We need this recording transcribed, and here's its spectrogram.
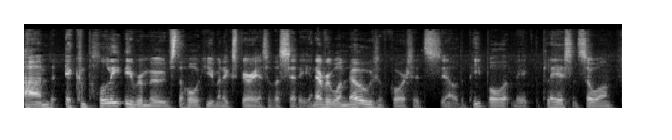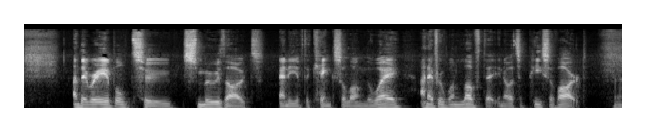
and it completely removes the whole human experience of a city. And everyone knows, of course, it's you know the people that make the place and so on. And they were able to smooth out any of the kinks along the way, and everyone loved it. You know, it's a piece of art, yeah.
